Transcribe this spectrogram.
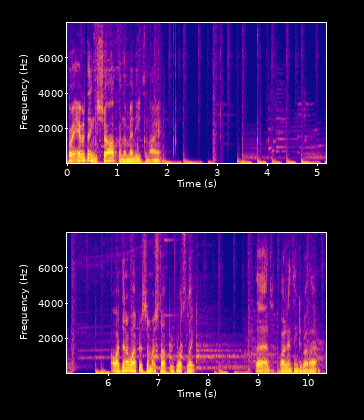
Right, everything's shark on the menu tonight. Oh, I don't know why I put so much stuff. We've lost like third. Oh, I didn't think about that.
